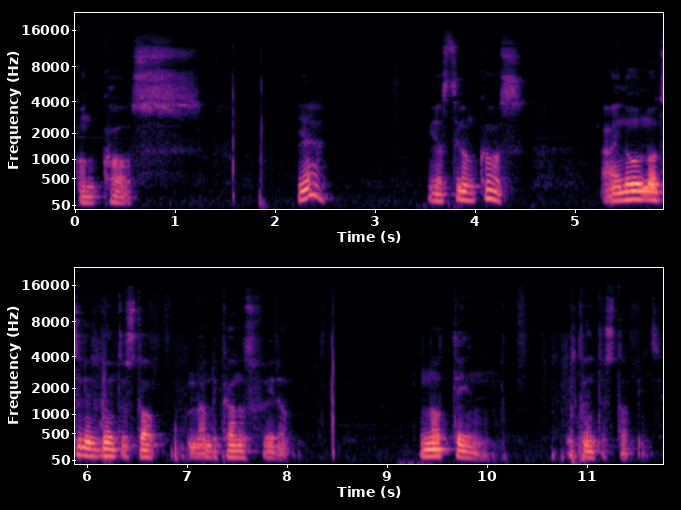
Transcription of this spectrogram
on course. Yeah. We are still on course. I know nothing is going to stop Nnamdi Kanu's freedom. Nothing is going to stop it.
